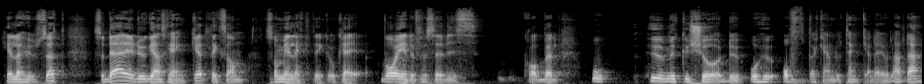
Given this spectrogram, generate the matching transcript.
hela huset. Så där är det ju ganska enkelt liksom som elektriker. Okej, vad är det för serviskabel? Och hur mycket kör du och hur ofta kan du tänka dig att ladda?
